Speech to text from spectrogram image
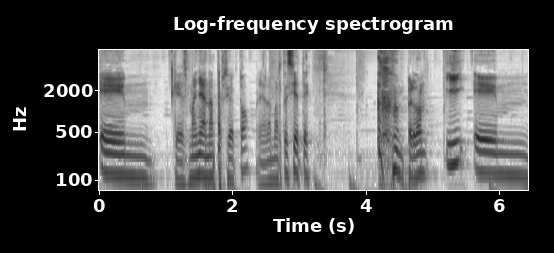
em, que es mañana, por cierto, mañana martes 7. Perdón. Y em,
